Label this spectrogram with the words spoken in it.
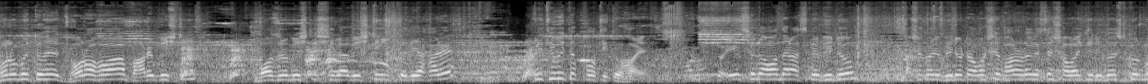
ঘনীভূত হয়ে ঝড়ো হওয়া ভারী বৃষ্টি বজ্রবৃষ্টি শিলাবৃষ্টি ইত্যাদি আকারে পৃথিবীতে পতিত হয়। তো এই ছিল আমাদের আজকের ভিডিও আশা করি ভিডিওটা অবশ্যই ভালো লেগেছে। সবাইকে রিকোয়েস্ট করব,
